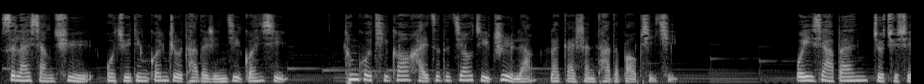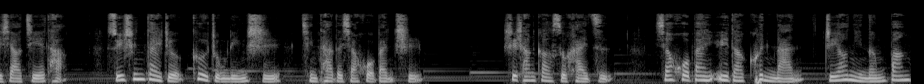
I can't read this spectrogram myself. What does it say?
思来想去，我决定关注他的人际关系，通过提高孩子的交际质量来改善他的暴脾气。我一下班就去学校接他，随身带着各种零食，请他的小伙伴吃。时常告诉孩子，小伙伴遇到困难，只要你能帮，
